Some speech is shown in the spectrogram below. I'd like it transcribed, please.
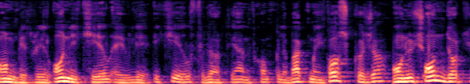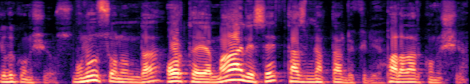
11 yıl, 12 yıl evli, 2 yıl flört yani komple bakmayın. Koskoca 13-14 yılı konuşuyoruz. Bunun sonunda ortaya maalesef tazminatlar dökülüyor. Paralar konuşuyor.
